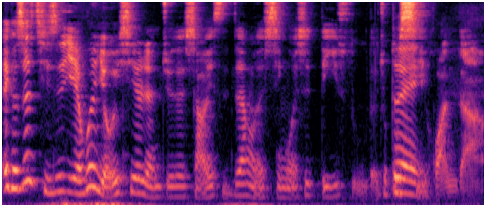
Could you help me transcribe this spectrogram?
哎、欸，可是其实也会有一些人觉得小 S 这样的行为是低俗的，就不喜欢的、啊。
